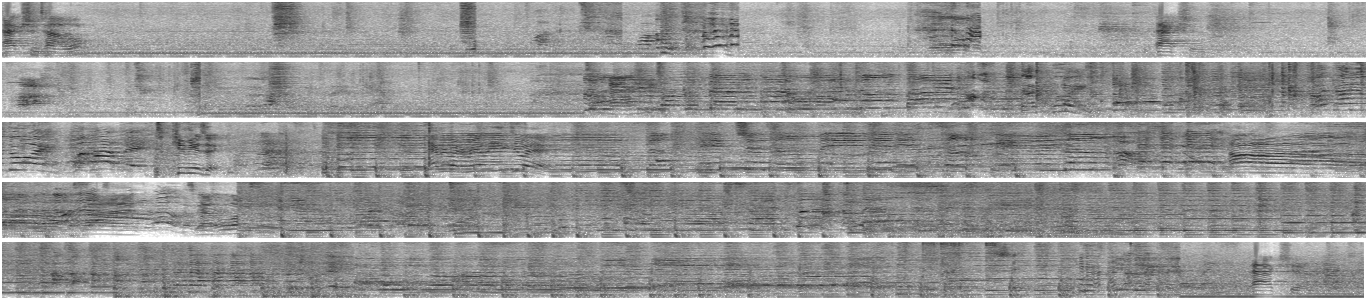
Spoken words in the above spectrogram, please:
Action towel. Action. Action. What are you doing? What are you doing? What happened? Cue music. Everyone really into it. That was- Action.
